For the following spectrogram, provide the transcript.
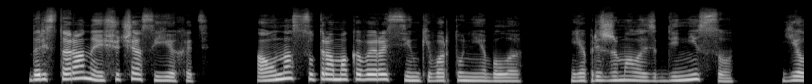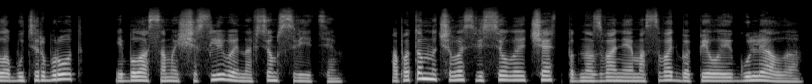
— «до ресторана еще час ехать, а у нас с утра маковой росинки во рту не было». Я прижималась к Денису, ела бутерброд и была самой счастливой на всем свете. А потом началась веселая часть под названием «А свадьба пела и гуляла».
